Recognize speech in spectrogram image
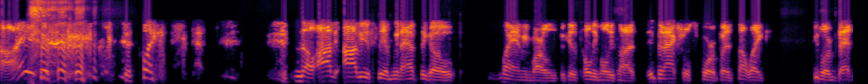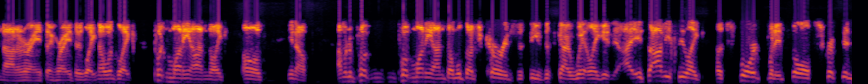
tie? like, no, ob- obviously I'm going to have to go Miami Marlins because holy moly's not. It's an actual sport, but it's not like people are betting on it or anything, right? There's like no one's like putting money on like oh you know I'm gonna put put money on Double Dutch Courage to see if this guy win. Like it, it's obviously like a sport, but it's all scripted,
